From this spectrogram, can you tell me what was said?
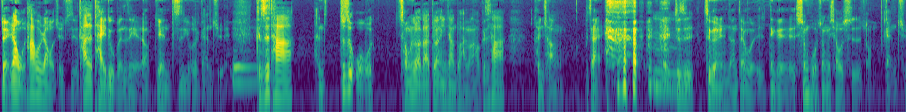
对，让我他会让我觉得自由，他的态度本身也让也很自由的感觉。嗯，可是他很就是我我从小到大对他印象都还蛮好，可是他很长不在，嗯、就是这个人很常在我那个生活中消失的这种感觉。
